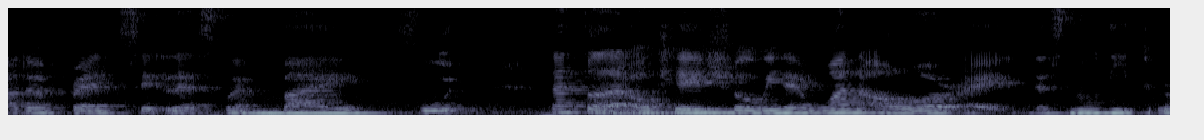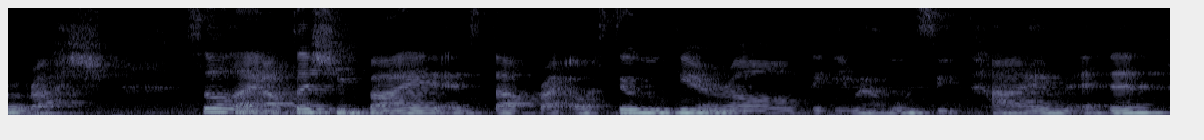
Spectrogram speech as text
other friend said, "Let's go and buy food." Then I thought like, okay, sure, we have one hour, right? There's no need to rush. So like after she buy and stuff, right? I was still looking around, taking my own sweet time, and then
